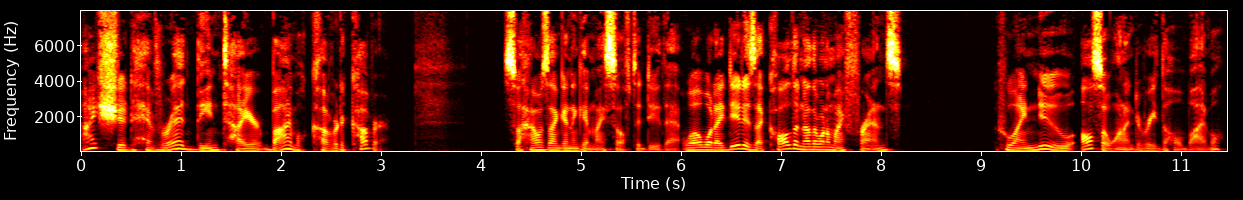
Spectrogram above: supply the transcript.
I should have read the entire Bible cover to cover. So, how was I going to get myself to do that? Well, what I did is I called another one of my friends who I knew also wanted to read the whole Bible,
